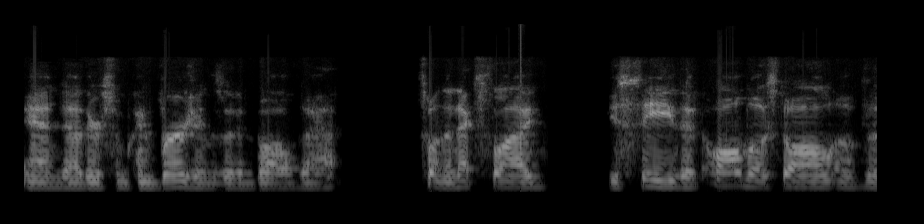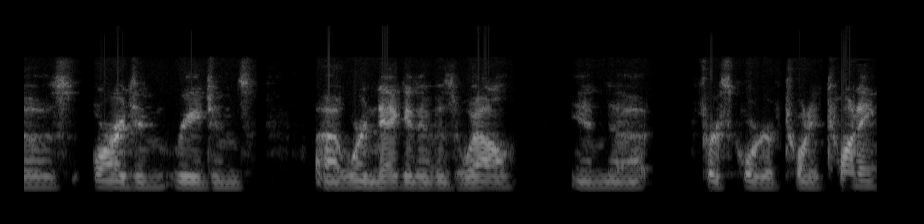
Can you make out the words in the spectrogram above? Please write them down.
and uh, there's some conversions that involve that. So on the next slide, you see that almost all of those origin regions uh, were negative as well in uh, first quarter of 2020.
